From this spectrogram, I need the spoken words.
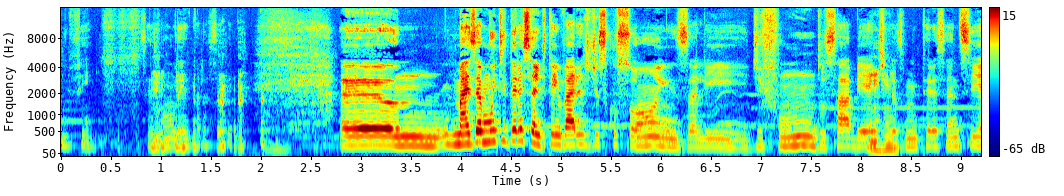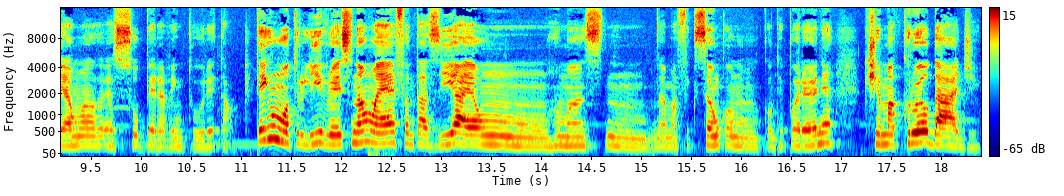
enfim, vocês vão ler para saber. Um, mas é muito interessante, tem várias discussões ali de fundo, sabe? Éticas uhum. muito interessantes e é uma é super aventura e tal. Tem um outro livro, esse não é fantasia, é um romance, um, é uma ficção contemporânea que chama Crueldade,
